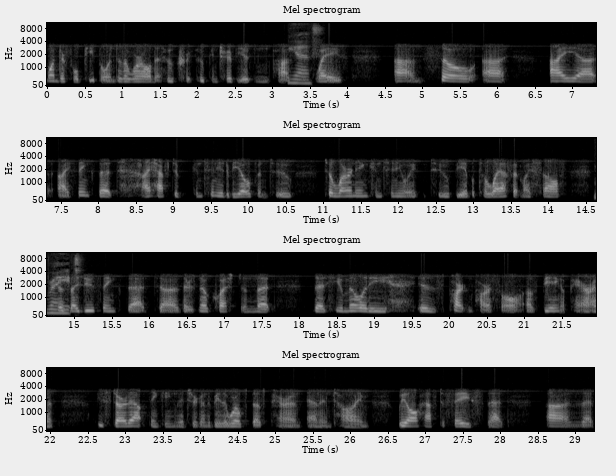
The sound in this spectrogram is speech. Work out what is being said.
wonderful people into the world who who contribute in positive Yes. ways. Um, so uh, I uh, I think that I have to continue to be open to to learning, continuing to be able to laugh at myself Right. because I do think that uh, there's no question that that humility is part and parcel of being a parent. You start out thinking that you're going to be the world's best parent, and in time, we all have to face that uh, that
